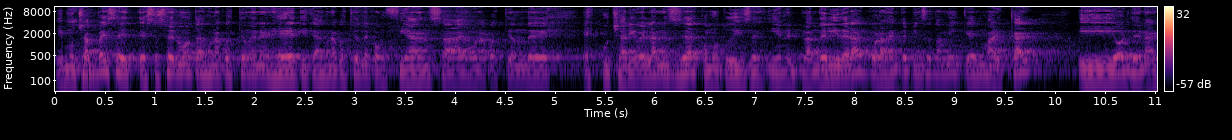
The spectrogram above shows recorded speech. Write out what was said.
Y muchas veces eso se nota, es una cuestión energética, es una cuestión de confianza, es una cuestión de escuchar y ver las necesidades, como tú dices. Y en el plan de liderazgo, la gente piensa también que es marcar y ordenar.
